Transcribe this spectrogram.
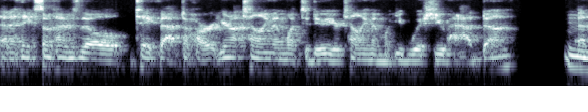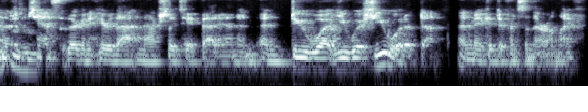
And I think sometimes they'll take that to heart. You're not telling them what to do, you're telling them what you wish you had done. Mm-hmm. And there's a mm-hmm. chance that they're going to hear that and actually take that in and, and do what you wish you would have done and make a difference in their own life.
